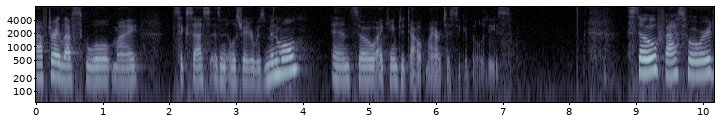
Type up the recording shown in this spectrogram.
after I left school, my success as an illustrator was minimal, and so I came to doubt my artistic abilities. So, fast forward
